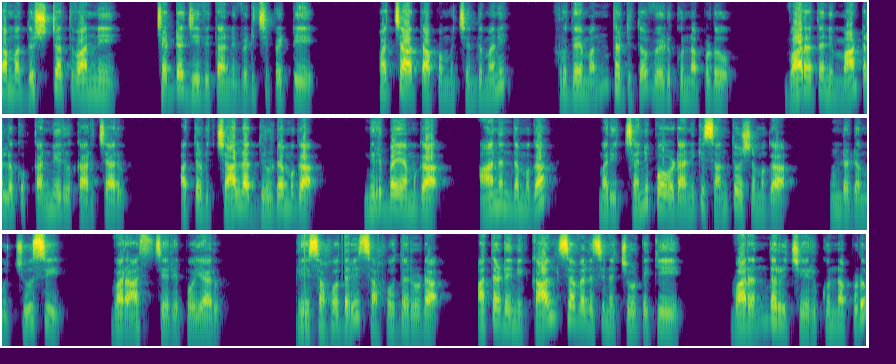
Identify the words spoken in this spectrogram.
తమ దుష్టత్వాన్ని చెడ్డ జీవితాన్ని విడిచిపెట్టి పశ్చాత్తాపము చెందుమని హృదయమంతటితో వేడుకున్నప్పుడు వారతని మాటలకు కన్నీరు కార్చారు. అతడు చాలా దృఢముగా నిర్భయముగా ఆనందముగా మరి చనిపోవడానికి సంతోషముగా ఉండడము చూసి వారు ఆశ్చర్యపోయారు. ప్రియ సహోదరి సహోదరుడా అతడిని కాల్చవలసిన చోటికి వారందరూ చేరుకున్నప్పుడు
